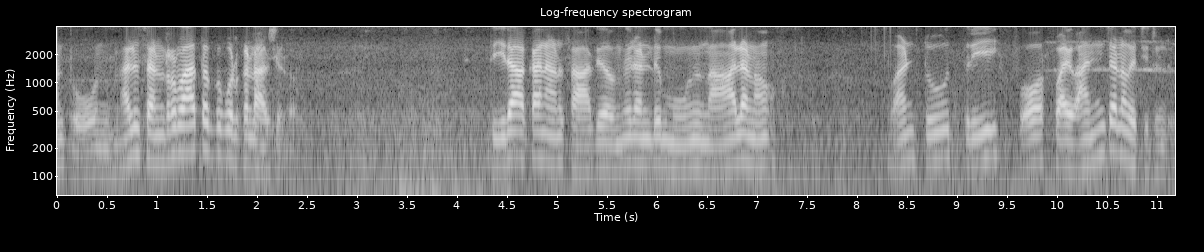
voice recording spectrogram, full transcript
എന്ന് തോന്നുന്നു. എന്നാലും സെൻട്രൽ ഭാഗത്തൊക്കെ കൊടുക്കേണ്ട ആവശ്യമുണ്ടോ? സ്ഥിരമാക്കാനാണ് സാധ്യത. ഒന്ന് രണ്ട് മൂന്ന് നാലെണ്ണം. One two three four five അഞ്ചെണ്ണം വെച്ചിട്ടുണ്ട്.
